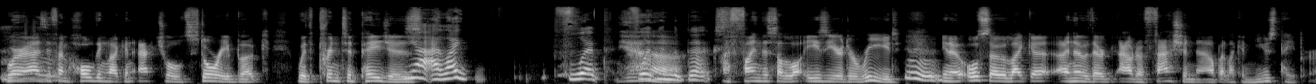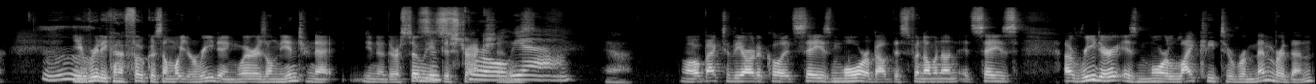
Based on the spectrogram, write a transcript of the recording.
Whereas if I'm holding like an actual storybook with printed pages, Yeah, I like flip flipping the books. I find this a lot easier to read. You know, also like uh, I know they're out of fashion now, but like a newspaper, you really kind of focus on what you're reading. Whereas on the internet, you know, there are so many distractions. scroll, yeah. Yeah. Well, back to the article, it says more about this phenomenon. It says a reader is more likely to remember them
